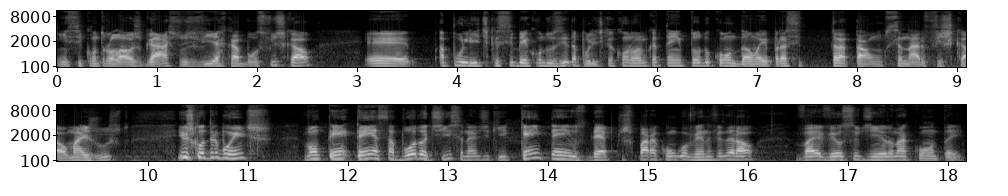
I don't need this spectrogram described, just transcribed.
em se controlar os gastos via arcabouço fiscal, é, a política, se bem conduzida, a política econômica, tem todo o condão aí para se tratar um cenário fiscal mais justo. E os contribuintes vão ter tem essa boa notícia, né, de que quem tem os débitos para com o governo federal vai ver o seu dinheiro na conta aí.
